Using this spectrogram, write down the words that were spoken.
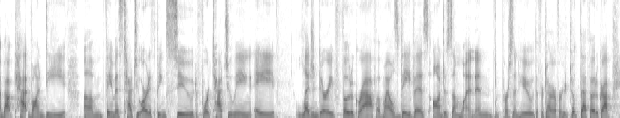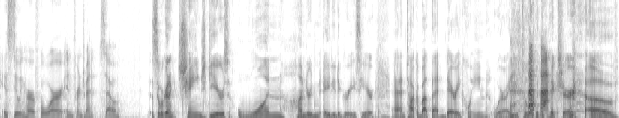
about Kat Von D, um, famous tattoo artist, being sued for tattooing a legendary photograph of Miles Davis onto someone. And the person who, the photographer who took that photograph, is suing her for infringement. So. So we're going to change gears 180 degrees here and talk about that Dairy Queen where I used to look at the picture of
